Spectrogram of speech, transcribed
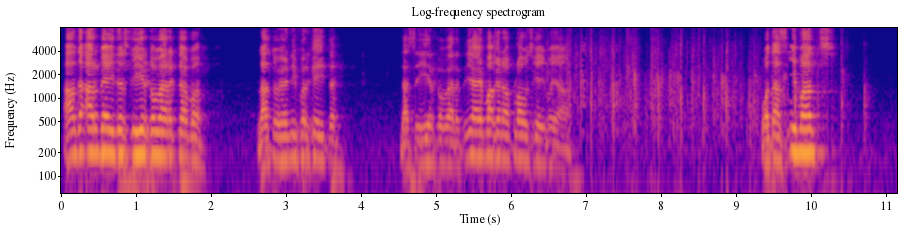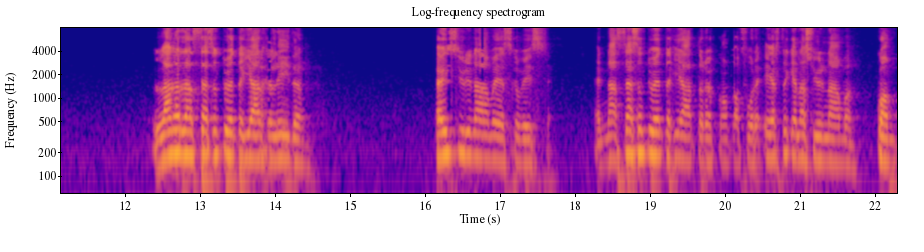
al de arbeiders die hier gewerkt hebben, laten we hen niet vergeten dat ze hier gewerkt hebben. Ja, je mag een applaus geven, ja. Want als iemand langer dan 26 jaar geleden uit Suriname is geweest en na 26 jaar terugkomt of voor de eerste keer naar Suriname komt,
